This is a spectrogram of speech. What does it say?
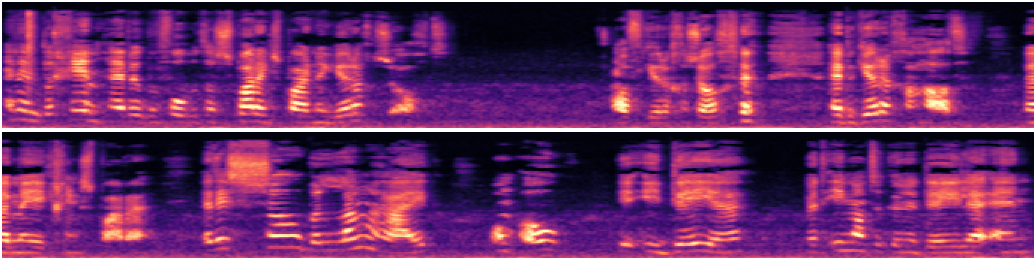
En in het begin heb ik bijvoorbeeld als sparringspartner Jurgen gezocht. Of Jurgen gezocht. heb ik Jurgen gehad waarmee ik ging sparren. Het is zo belangrijk om ook je ideeën met iemand te kunnen delen en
